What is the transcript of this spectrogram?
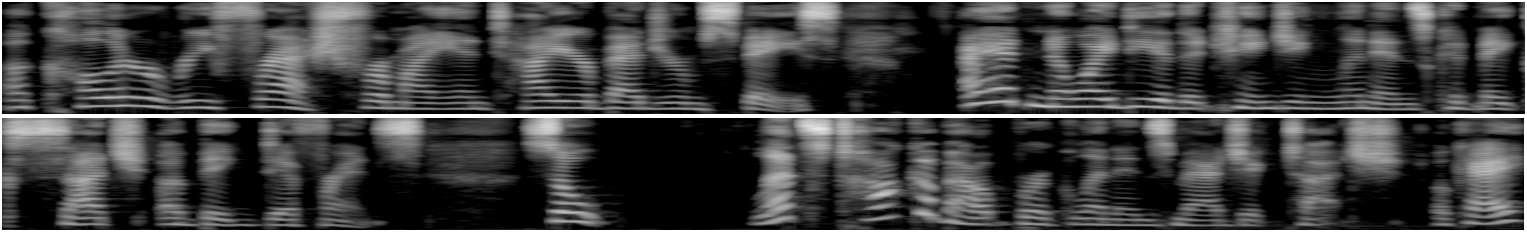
a color refresh for my entire bedroom space. I had no idea that changing linens could make such a big difference. So Let's talk about Brooklinen's magic touch, okay?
